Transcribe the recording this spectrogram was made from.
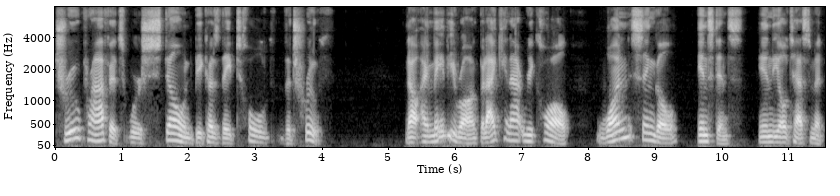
True prophets were stoned because they told the truth. Now, I may be wrong, but I cannot recall one single instance in the Old Testament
